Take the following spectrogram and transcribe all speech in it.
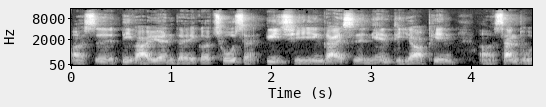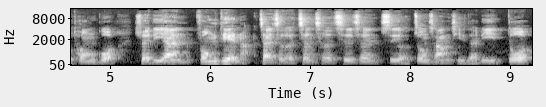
啊，是立法院的一个初审，预期应该是年底要拼啊三读通过，所以离岸风电啊，在这个政策支撑是有中长期的利多。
